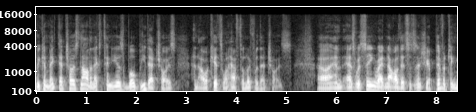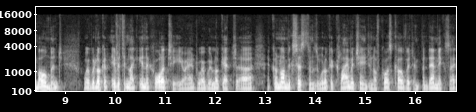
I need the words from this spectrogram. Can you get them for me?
We can make that choice now. The next 10 years will be that choice, and our kids will have to live with that choice. Uh, and as we're seeing right now, this is essentially a pivoting moment where we look at everything like inequality, right? Where we look at uh, economic systems, we look at climate change, and of course COVID and pandemics. Right?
